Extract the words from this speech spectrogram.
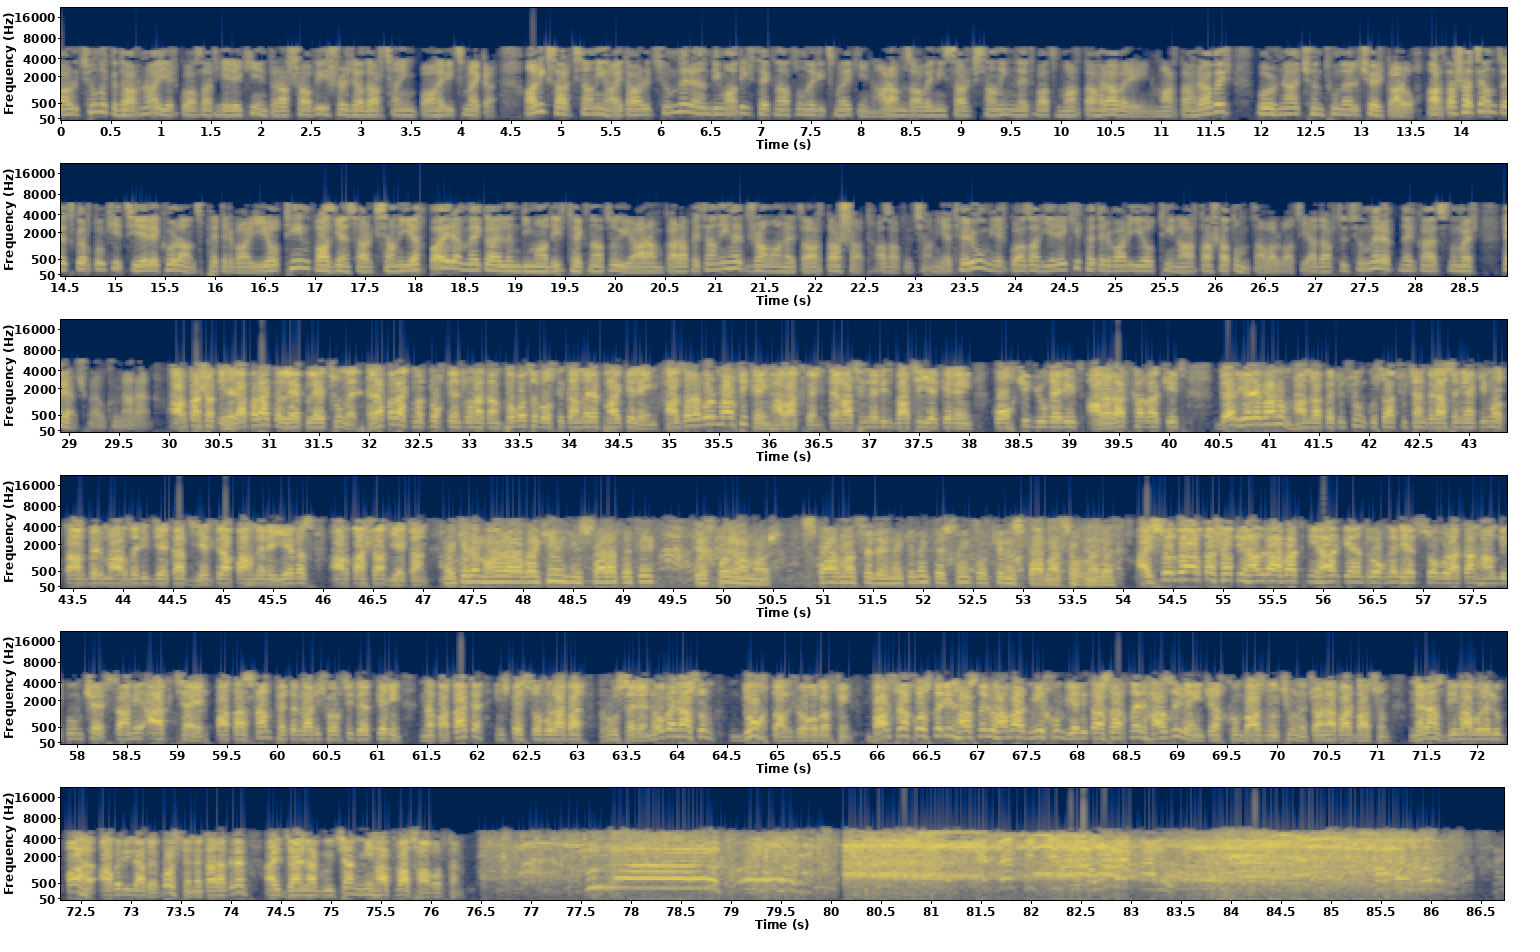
կդառնա 2003-ի ընտրարշավի շրջադարձային պահերից մեկը։ Ալիկ Սարգսյանի հայտարարությունները ընդդիմադիր տեխնացուներից մեկին Հարամ Զավենի Սարգսյանին նետված մարտահրավեր էին, մարտահրավեր, որ նա չընդունել չէր կարող։ Արտաշատյան ծեծկրտուքից 3 օր անց փետրվարի 7-ին Վազգեն Սարգսյանի եղբայրը մեկ այլ ընդդիմադիր տեխնացուի Արամ Կարապետյանի հետ ժամանեց Արտաշատ ազատության եթերում 2003-ի փետրվարի 7-ին Արտաշատում ծավալված իրադարձությունները ներկայացնում էր Հրաչ Մելքումյանը։ Արտաշատի հրապարակը լեփ-լեցուն էր։ Հրապարակ մտնող կենտրոնական փողոցը ոստիկանները փակել էին։ Հազարավոր մարդիկ էին հավաքվել։ Տեղացիներից բացի եկել էին կողքի գյուղերից, Արարատ քաղաքից, դեռ Երևանում Հանրապետություն կուսակցության գրասենյակի մոտ տարբեր մարզերից եկած երկրապահները եւս Արտաշատ եկան։ Եկել եմ հանրահավաքին Իսպարապետի եղբոր համար սպառնացել են, եկել ենք տեսնենք ովքեր են սպառնացողները։ Այսօրվա Արտաշատի հանրահավաքն իհարկե ընտրողների հետ սովորական հանդիպում չէր, սա մի ակցիա էր, պատասխան փետրվարի 4-ի դեպքերին։ Նպատակը, ինչպես սովորաբար ռուսերենով են ասում, դուխ տալ ժողովրդին։ Բարձրախոսներին հասնելու համար մի խումբ երիտասարդներ հազիվ էին ճեղքում բազմությունը, ճանապարհ բացում։ Նրանց դիմավորելու պահը ավելի լավ է ոչ թե նկարագրեմ, այլ ձայնագրության մի հատված հաղորդեմ։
